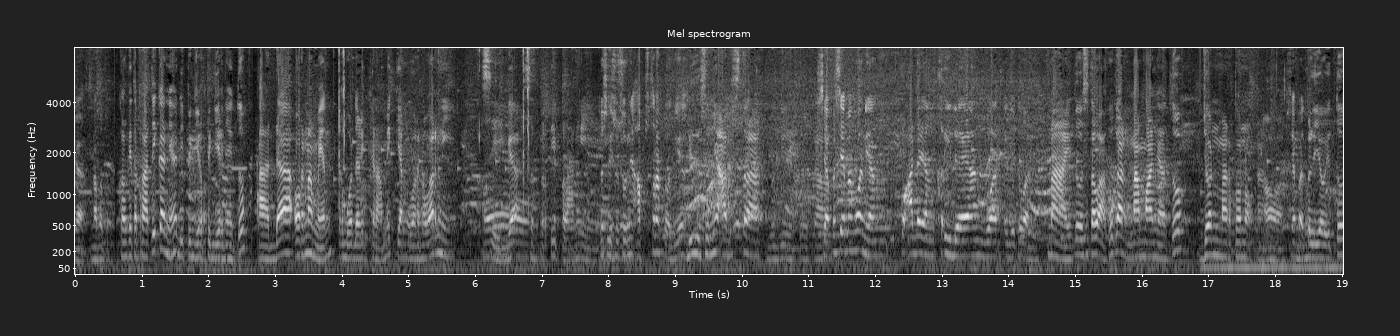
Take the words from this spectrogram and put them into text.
ya kenapa tuh? Kalau kita perhatikan ya di pinggir-pinggirnya itu ada ornamen terbuat dari keramik yang warna-warni sehingga seperti pelangi. Terus disusunnya abstrak lagi ya. disusunnya abstrak begitu kan. Siapa sih emang Wan yang kok ada yang keidean buat kayak gituan? Nah itu setahu aku kan namanya tuh John Martono. Kang. Oh, siapa tuh? Beliau itu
